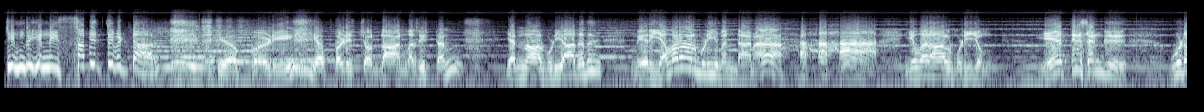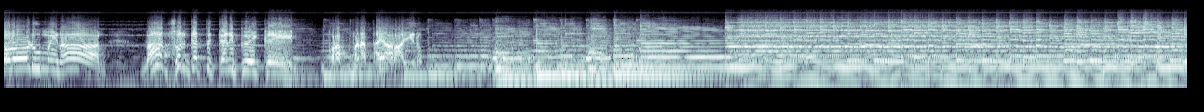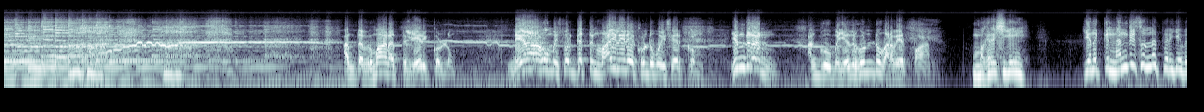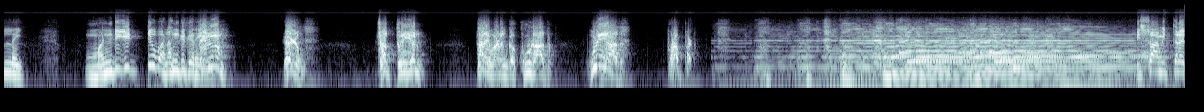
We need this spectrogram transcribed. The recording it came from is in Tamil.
இன்று என்னை சபித்து விட்டார். எப்படி எப்படி சொன்னான் வசிஷ்டன்? என்னால் முடியாதது வேறு எவரால் முடியும் என்றானா? இவரால் முடியும். ஏ திரிசங்கு உடலோடு உண்மை நான் நான் சொர்க்கத்துக்கு அனுப்பி வைக்கிறேன். புறப்பட தயாராயிரும். அந்த விமானத்தில் ஏறிக்கொள்ளும். நேராக சொர்க்கத்தின் வாயிலிலே கொண்டு போய் சேர்க்கும். இந்திரன் அங்கு உம்மை எதிர்கொண்டு வரவேற்பான். மகரிஷியே எனக்கு நன்றி சொல்ல தெரியவில்லை. மண்டியிட்டு வணங்குகிறேன். எழும் எழும். சத்திரியன் தலை வணங்க கூடாது முடியாது. புறப்படும் விஸ்வாமித்திர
